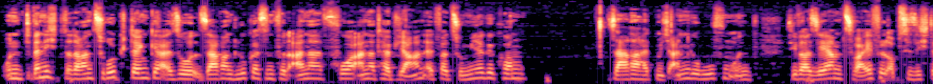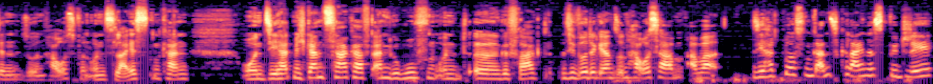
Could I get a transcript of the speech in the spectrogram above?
Und wenn ich daran zurückdenke, also Sarah und Lukas sind von Anna, vor anderthalb Jahren etwa zu mir gekommen. Sarah hat mich angerufen und sie war sehr im Zweifel, ob sie sich denn so ein Haus von uns leisten kann. Und sie hat mich ganz zaghaft angerufen und äh, gefragt, sie würde gern so ein Haus haben, aber sie hat bloß ein ganz kleines Budget.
